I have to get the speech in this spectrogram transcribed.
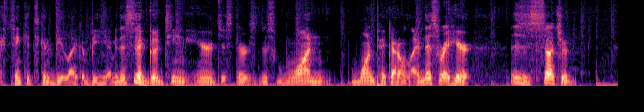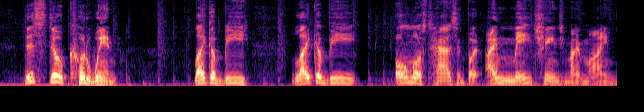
I think it's going to be like a B. I mean, this is a good team here. Just there's this one one pick I don't like. And this right here, this is such a. This still could win. Like a B, like a B, almost has it, but I may change my mind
